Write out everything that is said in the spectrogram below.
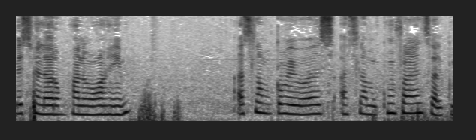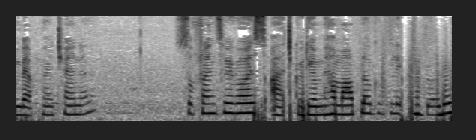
बिस्मिल्लाहिर्रहमानिर्रहीम। अस्सलाम वालेकुम व्यूअर्स अस्सलाम वालेकुम friends, welcome back my channel. So friends viewers, आज के वीडियो में हम आप लोगों के लिए एम्ब्रॉयडरी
